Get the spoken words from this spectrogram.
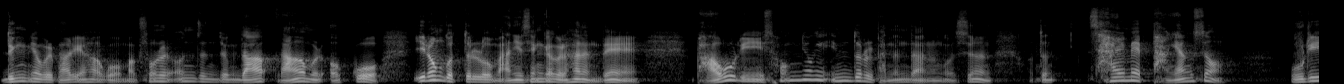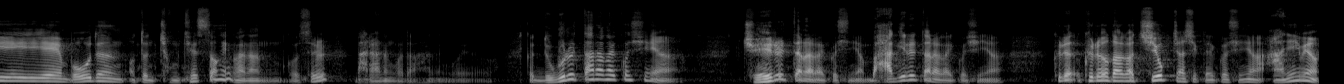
능력을 발휘하고 막 손을 얹은 적 나음을 얻고 이런 것들로 많이 생각을 하는데 바울이 성령의 인도를 받는다는 것은 어떤 삶의 방향성, 우리의 모든 어떤 정체성에 관한 것을 말하는 거다 하는 거예요. 그 누구를 따라갈 것이냐? 죄를 따라갈 것이냐? 마귀를 따라갈 것이냐? 그러, 그러다가 지옥 자식 될 것이냐? 아니면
